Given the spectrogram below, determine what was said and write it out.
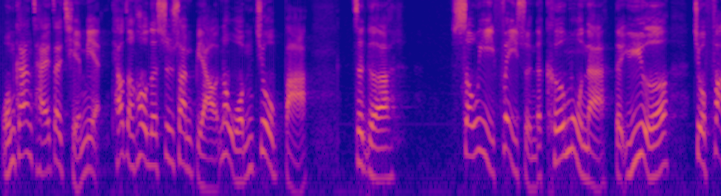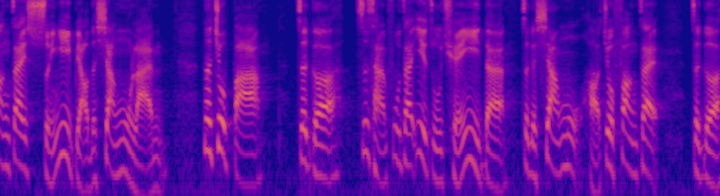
我们刚才在前面调整后的试算表，那我们就把这个收益费损的科目呢的余额就放在损益表的项目栏，那就把。这个资产负债业主权益的这个项目，哈，就放在这个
